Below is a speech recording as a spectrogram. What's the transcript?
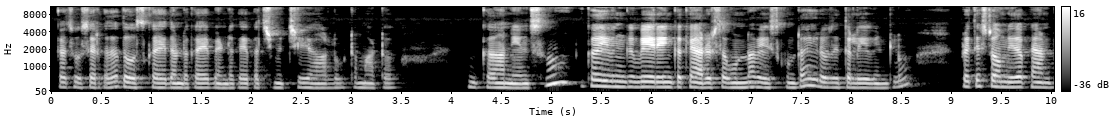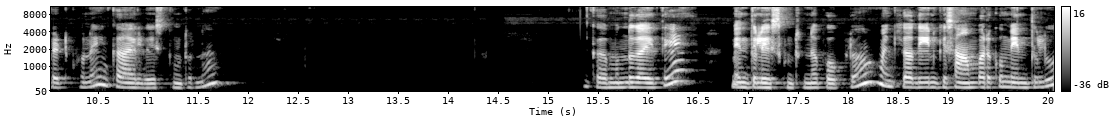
ఇంకా చూసారు కదా దోసకాయ దొండకాయ బెండకాయ పచ్చిమిర్చి ఆలు టమాటో ఇంకా ఆనియన్స్. ఇంకా ఇంకా వేరే ఇంకా క్యారెట్స్ అవి ఉన్నా వేసుకుంటా. ఈరోజు అయితే లేవు ఇంట్లో. ఇప్పుడైతే స్టవ్ మీద ప్యాన్ పెట్టుకొని ఇంకా ఆయిల్ వేసుకుంటున్నా. ఇంకా ముందుగా అయితే మెంతులు వేసుకుంటున్నా పోపులో. ఇంకా దీనికి సాంబార్కు మెంతులు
